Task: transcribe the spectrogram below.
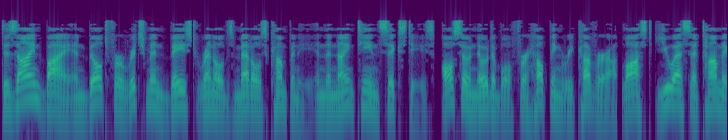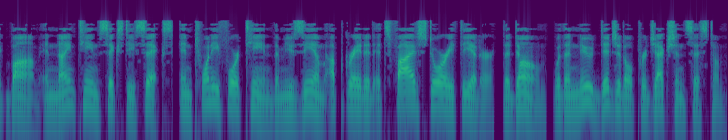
designed by and built for Richmond-based Reynolds Metal Metals Company in the 1960s, also notable for helping recover a lost U.S. atomic bomb in 1966. In 2014 the museum upgraded its five-story theater, the Dome, with a new digital projection system.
